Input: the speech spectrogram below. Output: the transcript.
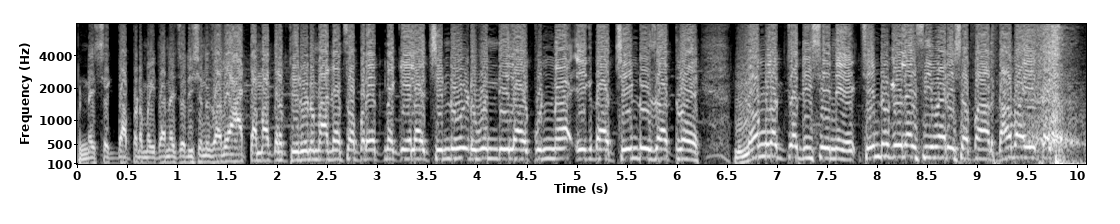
पुन्हा एकदा आपण मैदानाच्या दिशेने जावे आता मात्र फिरून मारण्याचा प्रयत्न केलाय. चेंडू उडवून दिलाय. पुन्हा एकदा चेंडू जातोय. लॉंग लगच्या दिशेने. चेंडू गेलाय सीमारेषा पार. धाबा येत आहे.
